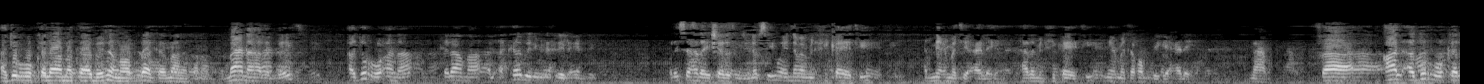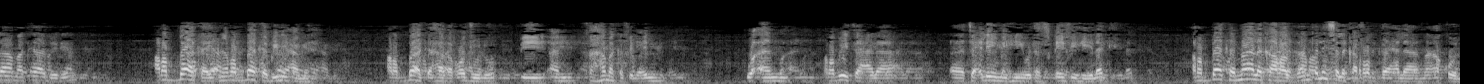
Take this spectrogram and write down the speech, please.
أدر كلام كابر رباك ما لك ربا. معنى هذا البيت أدر أنا كلام الأكابر من أهل العلم. وليس هذا إشارة لنفسه وإنما من حكاية النعمة عليه. هذا من حكاية نعمة ربه عليه. نعم. فقال أدر كلام كابر. رباك يعني رباك بنعمه. رباك هذا الرجل بأن فهمك في العلم وأن ربيت على تعليمه وتثقيفه لك. رباك ما لك رد أنت ليس لك الرد على ما أقول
